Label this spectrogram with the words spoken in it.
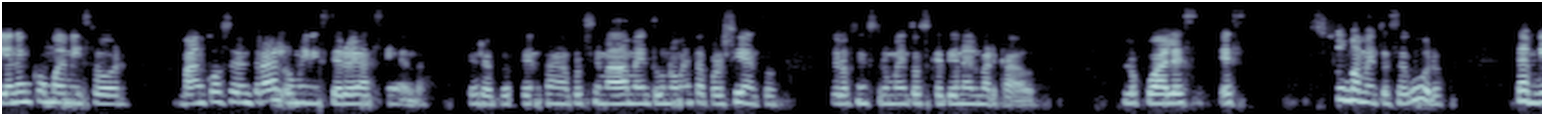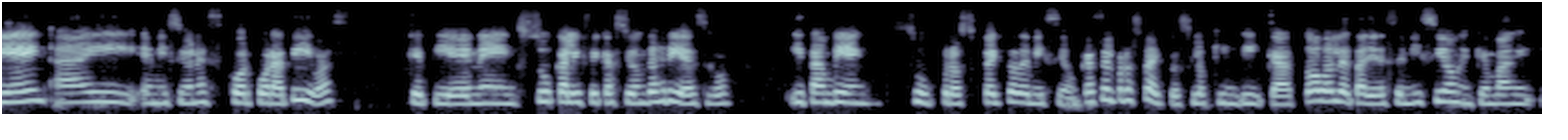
tienen como emisor Banco Central o Ministerio de Hacienda, que representan aproximadamente un 90% de los instrumentos que tiene el mercado, lo cual es, es sumamente seguro. También hay emisiones corporativas que tienen su calificación de riesgo y también su prospecto de emisión. ¿Qué es el prospecto? Es lo que indica todo el detalle de esa emisión, en qué van,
